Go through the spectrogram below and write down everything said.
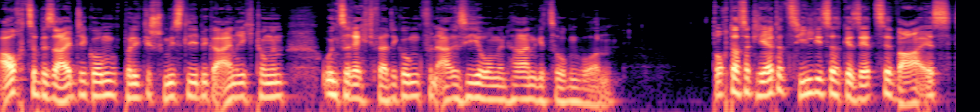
auch zur Beseitigung politisch missliebiger Einrichtungen und zur Rechtfertigung von Arisierungen herangezogen worden. Doch das erklärte Ziel dieser Gesetze war es,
